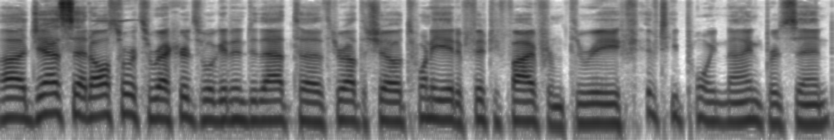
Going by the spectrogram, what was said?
Uh, Jazz set all sorts of records. We'll get into that uh, throughout the show. 28 of 55 from three, 50.9%.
